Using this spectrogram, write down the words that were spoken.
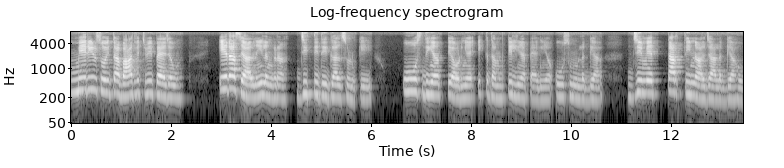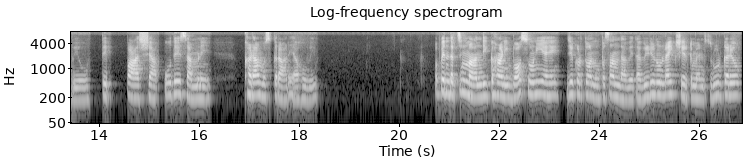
ਮੇਰੀ ਰਸੋਈ ਤਾਂ ਬਾਅਦ ਵਿੱਚ ਵੀ ਪੈ ਜਾਊ। ਇਹਦਾ ਸਿਆਲ ਨਹੀਂ ਲੰਘਣਾ। ਜੀਤੀ ਦੀ ਗੱਲ ਸੁਣ ਕੇ ਉਸ ਦੀਆਂ ਤਿਉੜੀਆਂ ਇੱਕਦਮ ਢਿੱਲੀਆਂ ਪੈ ਗਈਆਂ। ਉਸ ਨੂੰ ਲੱਗਿਆ ਜਿਵੇਂ ਧਰਤੀ ਨਾਲ ਜਾ ਲੱਗਿਆ ਹੋਵੇ ਉਹ ਤੇ ਪਾਤਸ਼ਾਹ ਉਹਦੇ ਸਾਹਮਣੇ ਖੜਾ ਮੁਸਕਰਾ ਰਿਹਾ ਹੋਵੇ। ਭੁਪਿੰਦਰ ਸਿੰਘ ਮਾਨ ਦੀ ਕਹਾਣੀ ਬਹੁਤ ਸੋਹਣੀ ਹੈ ਇਹ। ਜੇਕਰ ਤੁਹਾਨੂੰ ਪਸੰਦ ਆਵੇ ਤਾਂ ਵੀਡੀਓ ਨੂੰ ਲਾਈਕ, ਸ਼ੇਅਰ, ਕਮੈਂਟ ਜ਼ਰੂਰ ਕਰਿਓ।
